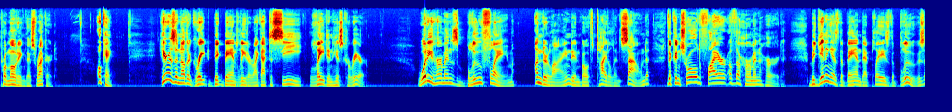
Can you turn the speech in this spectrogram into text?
promoting this record. Okay, here is another great big band leader I got to see late in his career. Woody Herman's Blue Flame, underlined in both title and sound, the controlled fire of the Herman Herd. Beginning as the band that plays the blues,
